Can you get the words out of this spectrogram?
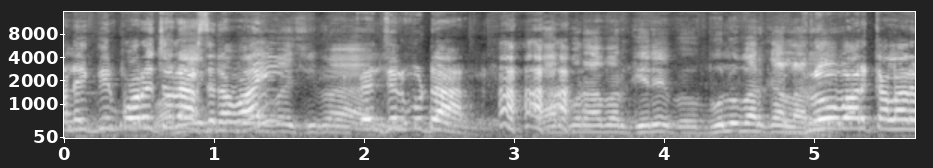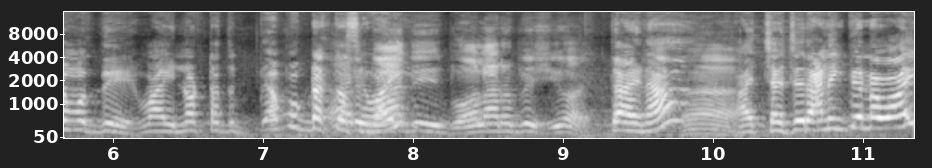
অনেকদিন পরে চলে আসছে না ভাই। পেন্সিল ফুটার তারপর আবার গেরে ব্লুবার কালার গ্লোবার কালারের মধ্যে। ভাই নটটা তো ব্যাপক ডাকতেছে ভাই। বল আরও বেশি হয়। তাই না? হ্যাঁ। আচ্ছা আচ্ছা রানিং পেন না ভাই?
